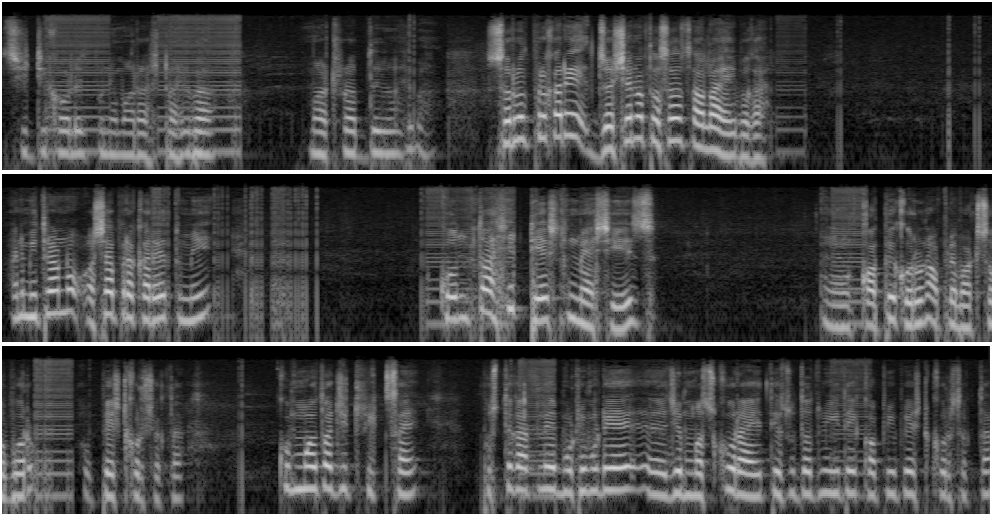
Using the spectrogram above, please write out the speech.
सिटी कॉलेज पुणे महाराष्ट्र हे बा मास्टर ऑफ हे बा सर्व प्रकारे जशानं तसाच आला आहे बघा। आणि मित्रांनो अशा प्रकारे तुम्ही कोणताही टेस्ट मॅसेज कॉपी करून आपल्या व्हॉट्सअपवर पेस्ट करू शकता. खूप महत्त्वाची ट्रिक्स आहे. पुस्तकातले मोठे मोठे जे मजकूर आहे ते सुद्धा तुम्ही इथे कॉपी पेस्ट करू शकता.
